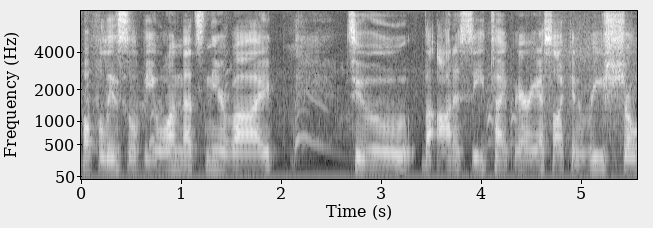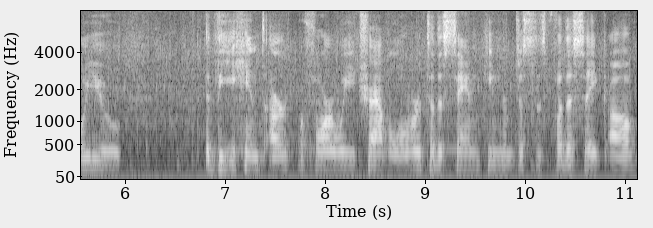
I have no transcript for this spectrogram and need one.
Hopefully this will be one that's nearby to the Odyssey type area so I can re-show you the hint art before we travel over to the Sand Kingdom just for the sake of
